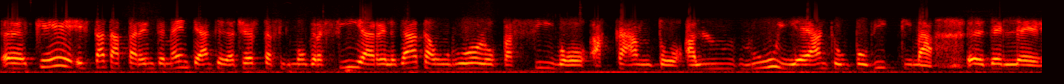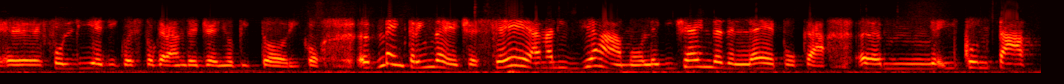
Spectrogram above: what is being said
eh, che è stata apparentemente anche da certa filmografia relegata a un ruolo passivo accanto a lui e anche un po' vittima eh, delle eh, follie di questo grande genio pittorico. Eh, mentre invece se analizziamo le vicende dell'epoca, ehm, i contatti,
